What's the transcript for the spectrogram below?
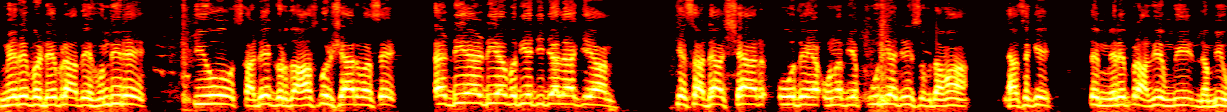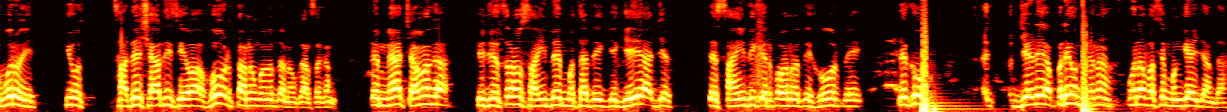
ਮੇਰੇ ਵੱਡੇ ਭਰਾ ਦੇ ਹੁੰਦੀ ਰਹੇ, ਕਿ ਉਹ ਸਾਡੇ ਗੁਰਦਾਸਪੁਰ ਸ਼ਹਿਰ ਵਾਸਤੇ ਐਡੀਆਂ ਐਡੀਆਂ ਵਧੀਆ ਚੀਜ਼ਾਂ ਲੈ ਕੇ ਆਣ, ਕਿ ਸਾਡਾ ਸ਼ਹਿਰ ਉਹਦੇ ਉਹਨਾਂ ਦੀਆਂ ਪੂਰੀਆਂ ਜਿਹੜੀ ਸੁਵਿਧਾਵਾਂ ਲੈ ਸਕੇ ਤੇ ਮੇਰੇ ਭਰਾ ਦੀ ਲੰਬੀ ਲੰਬੀ ਉਮਰ ਹੋਏ। ਕਿ ਉਹ ਸਾਡੇ ਸ਼ਹਿਰ ਦੀ ਸੇਵਾ ਹੋਰ ਤੁਹਾਨੂੰ ਮਨੋਂ ਤੁਹਾਨੂੰ ਕਰ ਸਕਣ। ਤੇ ਮੈਂ ਚਾਹਾਂਗਾ ਕਿ ਜਿਸ ਤਰ੍ਹਾਂ ਉਹ ਸਾਈਂ ਦੇ ਮੱਥਾ ਟੇਕ ਕੇ ਗਏ ਅੱਜ, ਤੇ ਸਾਈਂ ਦੀ ਕਿਰਪਾ ਉਹਨਾਂ ਤੇ ਹੋਰ ਪਏ। ਦੇਖੋ, ਜਿਹੜੇ ਆਪਣੇ ਹੁੰਦੇ ਆ ਨਾ, ਉਹਨਾਂ ਵਾਸਤੇ ਮੰਗਿਆ ਹੀ ਜਾਂਦਾ।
